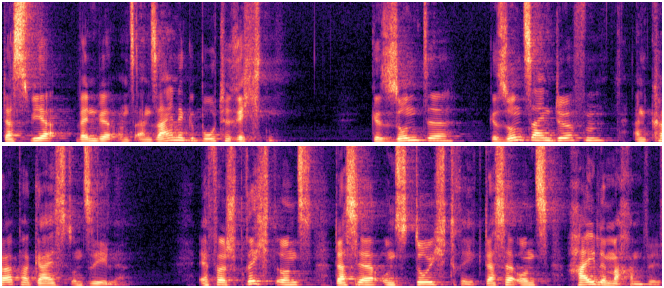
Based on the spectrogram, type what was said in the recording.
dass wir, wenn wir uns an seine Gebote richten, gesunde, gesund sein dürfen an Körper, Geist und Seele. Er verspricht uns, dass er uns durchträgt, dass er uns heile machen will,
